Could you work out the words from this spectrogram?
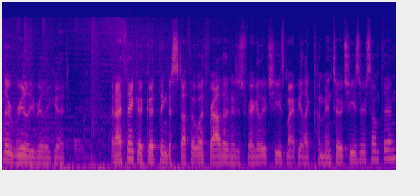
They're really, really good. And I think a good thing to stuff it with rather than just regular cheese might be like pimento cheese or something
